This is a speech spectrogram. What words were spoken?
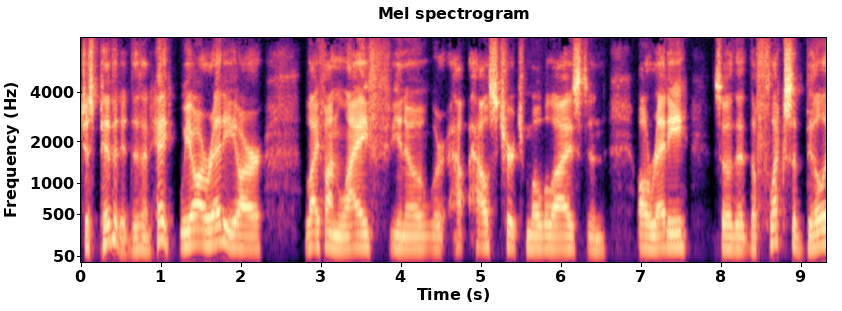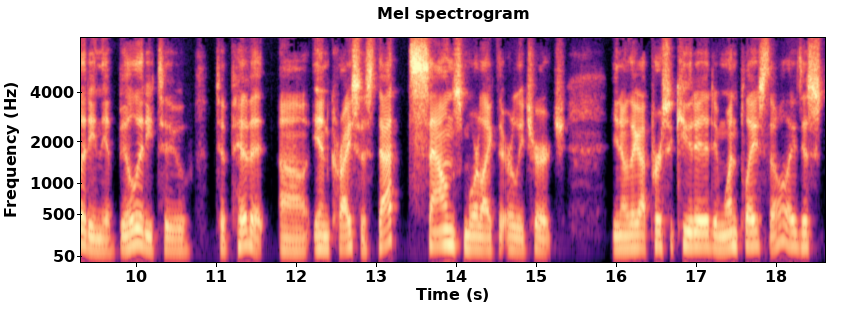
just pivoted. They said, "Hey, we already are life on life. You know, we're house church mobilized and already." So the the flexibility and the ability to to pivot uh, in crisis that sounds more like the early church. You know, they got persecuted in one place, though. They just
